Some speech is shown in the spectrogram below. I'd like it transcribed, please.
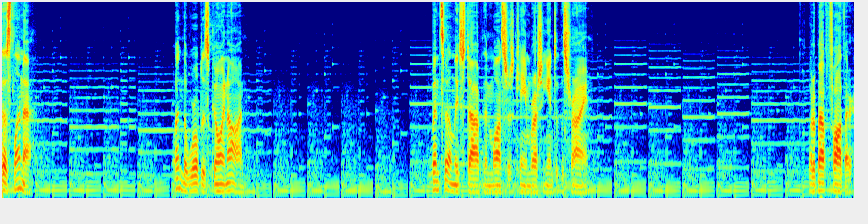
Princess Lena. What in the world is going on? The wind suddenly stopped and the monsters came rushing into the shrine. What about father?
